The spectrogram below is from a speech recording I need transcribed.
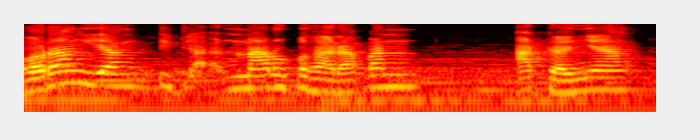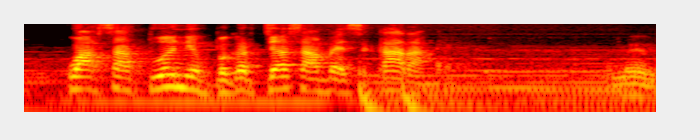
Orang yang tidak menaruh pengharapan adanya kuasa Tuhan yang bekerja sampai sekarang. Amin.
